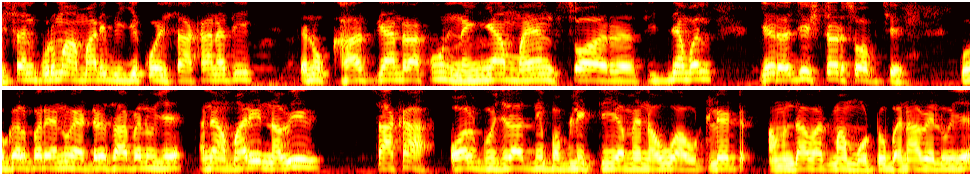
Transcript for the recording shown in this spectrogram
ઈસનપુરમાં અમારી બીજી કોઈ શાખા નથી. તેનું ખાસ ધ્યાન રાખવું નૈયા મયંક સોર સિઝનેબલ જે રજિસ્ટર્ડ શોપ છે. ગૂગલ પર એનું એડ્રેસ આપેલું છે અને અમારી નવી શાખા ઓલ ગુજરાતની પબ્લિકથી અમે નવું આઉટલેટ અમદાવાદમાં મોટું બનાવેલું છે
